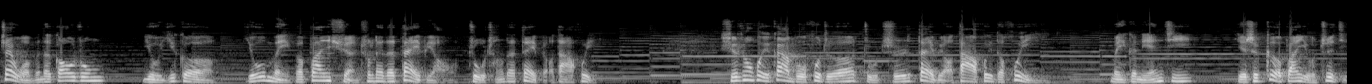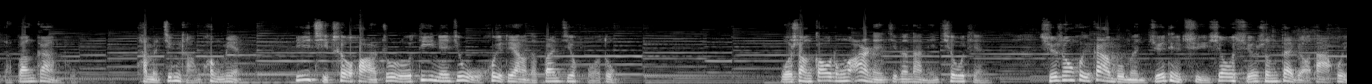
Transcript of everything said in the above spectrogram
在我们的高中有一个由每个班选出来的代表组成的代表大会。学生会干部负责主持代表大会的会议，每个年级也是各班有自己的班干部，他们经常碰面，一起策划诸如低年级舞会这样的班级活动。我上高中二年级的那年秋天，学生会干部们决定取消学生代表大会，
